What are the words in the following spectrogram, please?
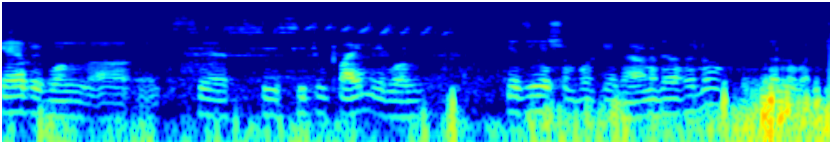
ক্যাব এবং সি টু ফাইল এবং কেজিংয়ের সম্পর্কে ধারণা দেওয়া হলো। ধন্যবাদ।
